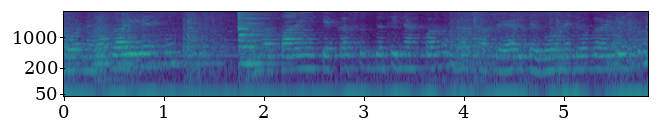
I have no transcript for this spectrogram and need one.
ગોળને ઓગાળી લેશું. એમાં પાણી કે કશું જ નથી નાખવાનું, બસ આપણે આ રીતે ગોળને જ ઓગાળી લઈશું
